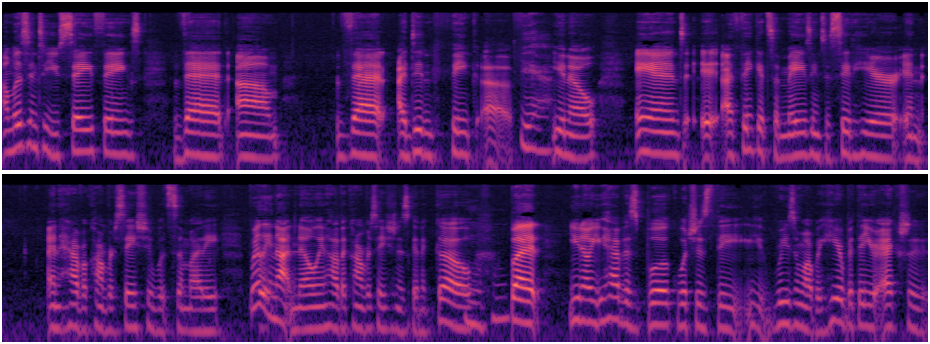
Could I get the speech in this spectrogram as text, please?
I'm listening to you say things that um, that I didn't think of. Yeah. You know, And it, I think it's amazing to sit here and and have a conversation with somebody, really not knowing how the conversation is going to go, mm-hmm. but you know you have this book which is the reason why we're here but then you're actually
